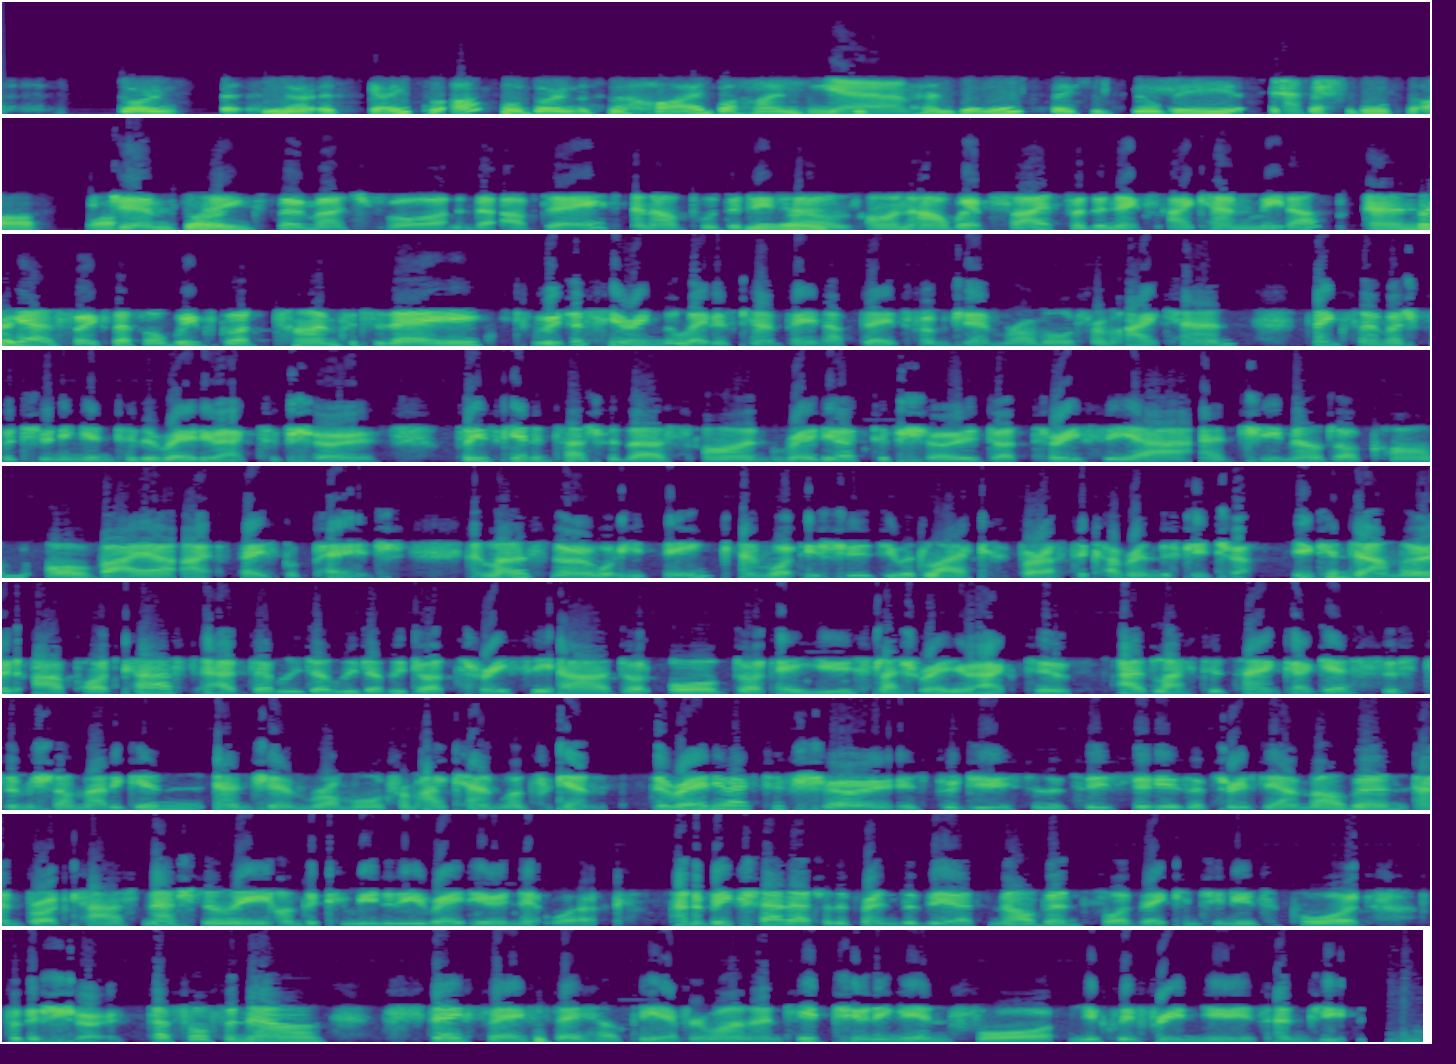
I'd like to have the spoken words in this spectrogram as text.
don't you know, escape us or don't hide behind Yeah. this pandemic. They should still be accessible to us. Gem, So- thanks so much for the update, and I'll put the details on our website for the next ICAN meetup. And Great. yeah, folks, that's all we've got time for today. We were just hearing the latest campaign updates from Gem Romuld from ICAN. Thanks so much for tuning in to the Radioactive Show. Please get in touch with us on radioactiveshow.3cr at gmail.com or via our Facebook page and let us know what you think and what issues you would like for us to cover in the future. You can download our podcast at www.3cr.org.au slash radioactive. I'd like to thank our guest sister Michelle Madigan and Gem Romuld from ICAN once again. The Radioactive Show is produced in the two studios of 3CR Melbourne and broadcast nationally on the Community Radio Network. And a big shout out to the Friends of the Earth Melbourne for their continued support for this show. That's all for now. Stay safe, stay healthy, everyone, and keep tuning in for nuclear free news and views.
